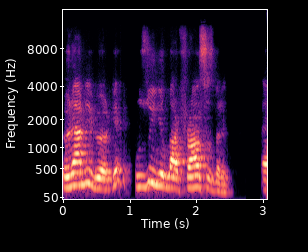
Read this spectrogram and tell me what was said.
önemli bir bölge. Uzun yıllar Fransızların e,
